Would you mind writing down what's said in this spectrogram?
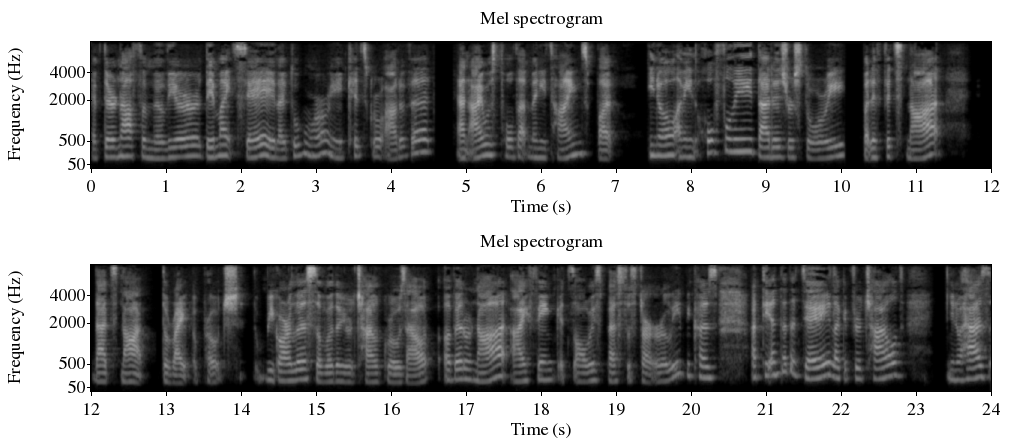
if they're not familiar, they might say like, don't worry, kids grow out of it. And I was told that many times, but you know, I mean, hopefully that is your story. But if it's not, that's not the right approach. Regardless of whether your child grows out of it or not, I think it's always best to start early because at the end of the day, like if your child you know, has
